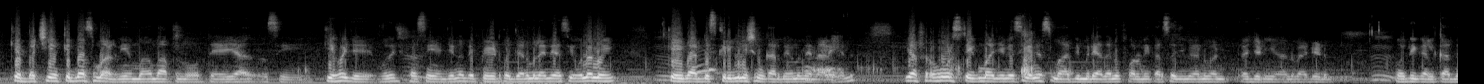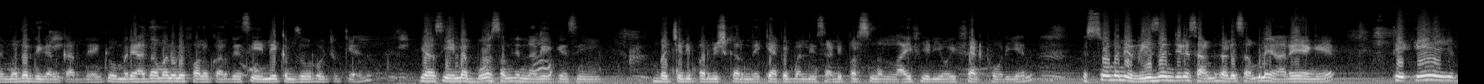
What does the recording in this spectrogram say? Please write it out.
ਕਿ ਬੱਚੀਆਂ ਕਿੱਦਾਂ ਸੰਭਾਲਦੀਆਂ ਮਾਂ-ਬਾਪ ਨੂੰ ਤੇ ਜਾਂ ਅਸੀਂ ਕਿਹੋ ਜਿਹੇ ਉਹਦੇ ਚ ਫਸੇ ਹਾਂ ਜਿਨ੍ਹਾਂ ਦੇ ਪੇਟ ਤੋਂ ਜਨਮ ਲੈਂਦੇ ਅਸੀਂ ਉਹਨਾਂ ਨੂੰ ਹੀ ਕਈ ਵਾਰ ਡਿਸਕ੍ਰਿਮੀਨੇਸ਼ਨ ਕਰਦੇ ਉਹਨਾਂ ਦੇ ਨਾਲ ਹੀ ਹਨ ਜਾਂ ਫਿਰ ਹੋਰ ਸਟਿਗਮਾ ਜਿਵੇਂ ਅਸੀਂ ਇਹਨੇ ਸਮਾਜ ਦੀ ਮਰਿਆਦਾ ਨੂੰ ਫੋਲੋ ਨਹੀਂ ਕਰ ਸਕਦੇ ਜਿਵੇਂ ਅਨਵਨ ਜਿਹੜੀਆਂ ਅਨਵੈਡਡ ਉਹਦੀ ਗੱਲ ਕਰਦੇ ਮਦਰ ਦੀ ਗੱਲ ਕਰਦੇ ਹਾਂ ਕਿ ਉਹ ਮਰਿਆਦਾਵਾਂ ਨੂੰ ਨਹੀਂ ਫੋਲੋ ਕਰਦੇ ਅਸੀਂ ਇੰਨੇ ਕਮਜ਼ੋਰ ਹੋ ਚੁੱਕੇ ਹਾਂ ਜੀ ਅਸੀਂ ਇੰਨਾ ਬੋਝ ਸਮਝਣ ਲੱਗੇ ਕਿ ਅਸੀਂ ਬੱਚੇ ਦੀ ਪਰਵਿਸ਼ ਕਰਨ ਦੇ ਕੈਪੇਬਲ ਨਹੀਂ ਸਾਡੀ ਪਰਸਨਲ ਲਾਈਫ ਜਿਹੜੀ ਉਹ ਇਫੈਕਟ ਹੋ ਰਹੀ ਹੈ ਨਾ? ਸੋ ਮੈਨੀ ਰੀਜ਼ਨ ਜਿਹੜੇ ਸਾਡੇ ਸਾਹਮਣੇ ਆ ਰਹੇ ਹੈਗੇ ਤੇ ਇਹ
